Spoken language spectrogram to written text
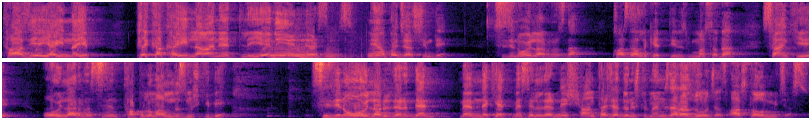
taziye yayınlayıp PKK'yı lanetleyemeyenlersiniz. Ne yapacağız şimdi? Sizin oylarınızla pazarlık ettiğiniz bu masada sanki oylarınız sizin tapulu malınızmış gibi sizin o oylar üzerinden memleket meselelerini şantaja dönüştürmenize razı olacağız. Asla olmayacağız.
